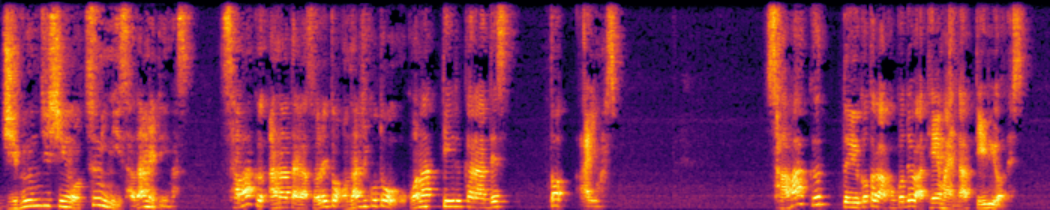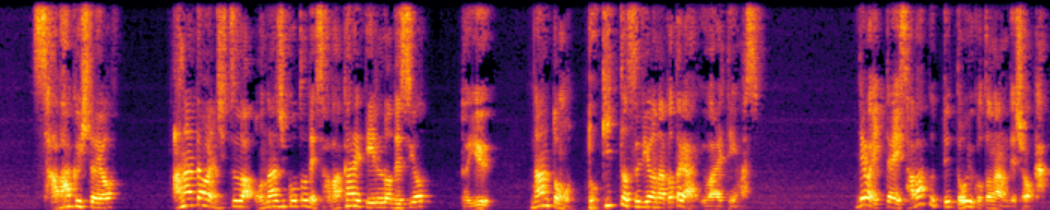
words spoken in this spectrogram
自分自身を罪に定めています。裁くあなたがそれと同じことを行っているからです。とあります。裁くということがここではテーマになっているようです。裁く人よ。あなたは実は同じことで裁かれているのですよ、という、なんともドキッとするようなことが言われています。では一体裁くってどういうことなのでしょうか？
